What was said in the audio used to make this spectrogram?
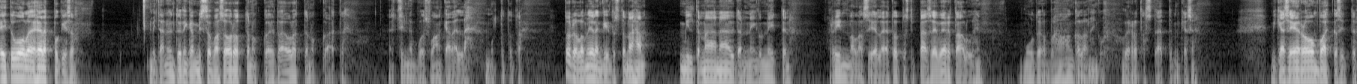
ei tuo ole helppo kisa, mitä nyt tietenkään missä vaiheessa odottanutkaan tai olettanutkaan, että, että sinne voisi vaan kävellä. Mutta tota, todella mielenkiintoista nähdä, miltä mä näytän niin kuin niiden rinnalla siellä ja toivottavasti pääsee vertailuihin. Muuten on vähän hankala niin kuin verrata sitä, että mikä se, mikä se ero on vaikka sitten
